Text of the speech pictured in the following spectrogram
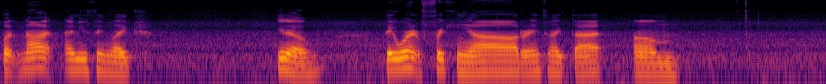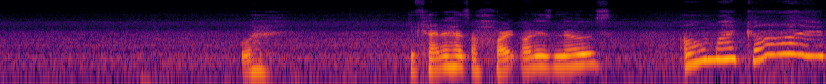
but not anything like, you know, they weren't freaking out or anything like that. Um, he kind of has a heart on his nose. Oh my god!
